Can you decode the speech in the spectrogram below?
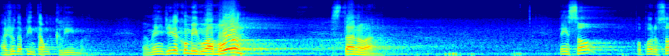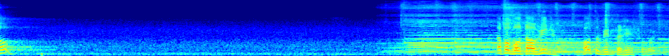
Ajuda a pintar um clima. Amém? Diga comigo, o amor está no ar. Tem som? Vou pôr o som? Dá para voltar o vídeo? Volta o vídeo para a gente, por favor.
